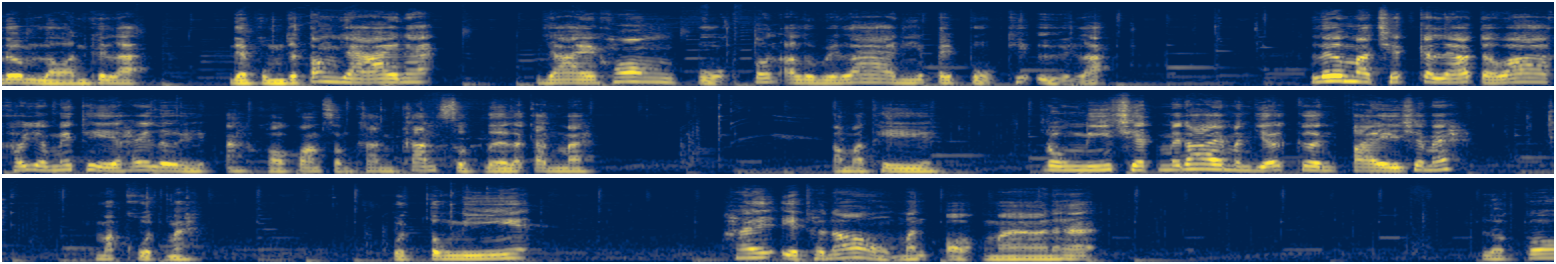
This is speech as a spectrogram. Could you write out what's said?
เริ่มร้อนขึ้นละ เดี๋ยวผมจะต้องย้ายนะ ย้ายห้องปลูกต้นอะโลเวล่านี้ไปปลูกที่อื่นละ เริ่มมาเช็ดกันแล้ว แต่ว่าเขายังไม่เทให้เลยอะขอความสำคัญขั้นสุดเลยแล้วกันมาเอามาเท ตรงนี้เช็ดไม่ได้มันเยอะเกินไปใช่ไหมมาขุดมาขุดตรงนี้ ให้เอทานอลมันออกมานะฮะแล้วก็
